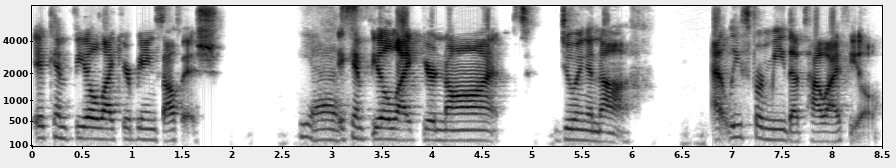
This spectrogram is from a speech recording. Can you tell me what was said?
it can feel like you're being selfish. Yes. It can feel like you're not doing enough. At least for me, that's how I feel.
